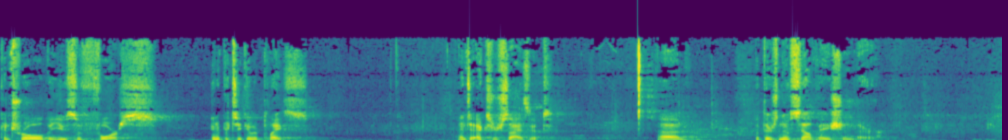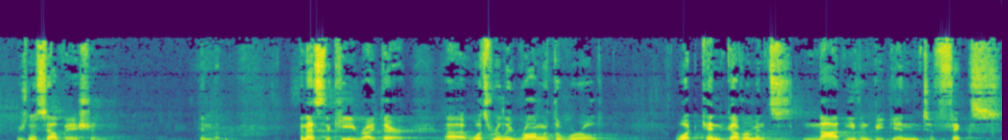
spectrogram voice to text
control the use of force, in a particular place and to exercise it. Um, but there's no salvation there. There's no salvation in them. And that's the key right there. Uh, what's really wrong with the world? What can governments not even begin to fix?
